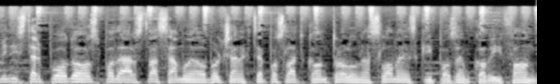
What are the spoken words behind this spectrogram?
Minister pôdohospodárstva Samuel Vlčan chce poslať kontrolu na Slovenský pozemkový fond.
